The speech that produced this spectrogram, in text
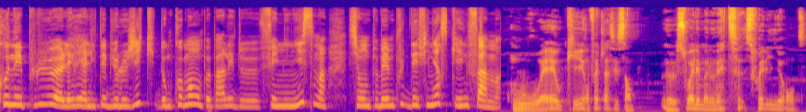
connaît plus euh, les réalités biologiques. Donc comment on peut parler de féminisme si on ne peut même plus définir ce qu'est une femme? Ouais, ok, en fait là c'est simple. Euh, soit elle est malhonnête, soit elle est ignorante.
